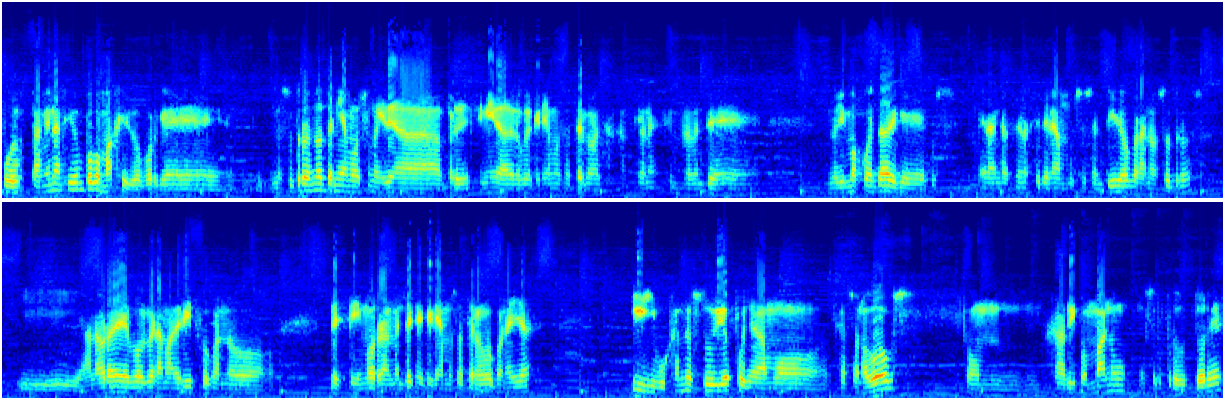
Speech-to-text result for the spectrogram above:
Pues también ha sido un poco mágico porque nosotros no teníamos una idea predefinida de lo que queríamos hacer con esas canciones, simplemente nos dimos cuenta de que pues, eran canciones que tenían mucho sentido para nosotros y a la hora de volver a Madrid fue cuando decidimos realmente que queríamos hacer algo con ellas y buscando estudios pues llegamos a Sonobox con Javi con Manu, nuestros productores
